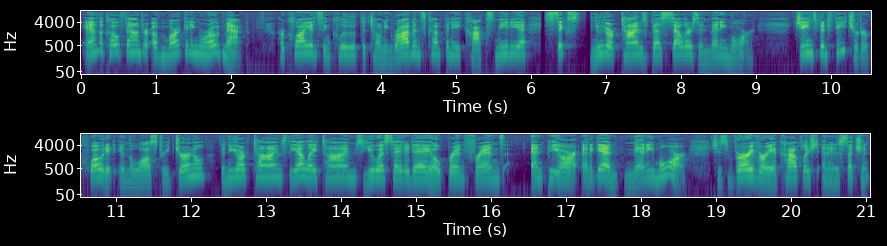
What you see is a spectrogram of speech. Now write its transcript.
and the co founder of Marketing Roadmap. Her clients include the Tony Robbins Company, Cox Media, six New York Times bestsellers, and many more. Jeanne's been featured or quoted in the Wall Street Journal, the New York Times, the LA Times, USA Today, Oprah and Friends, NPR, and again, many more. She's very, very accomplished, and it is such an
